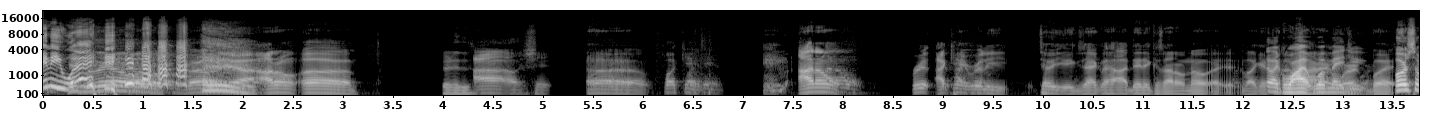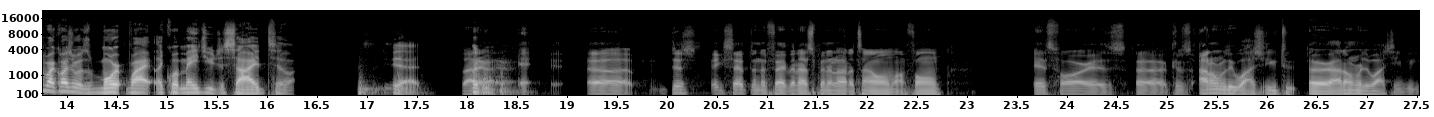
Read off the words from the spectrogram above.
any way? bro. Yeah, I don't. Uh, I, oh shit. Uh, fucking. I don't. Re- I can't really tell you exactly how I did it because I don't know. Uh, like, it Like, why? What made worked, you? But Or so my question was more why? Like, what made you decide to like, do that? Like- eh, uh, just accepting the fact that I spend a lot of time on my phone. As far as, uh, cause I don't really watch YouTube or I don't really watch TV.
